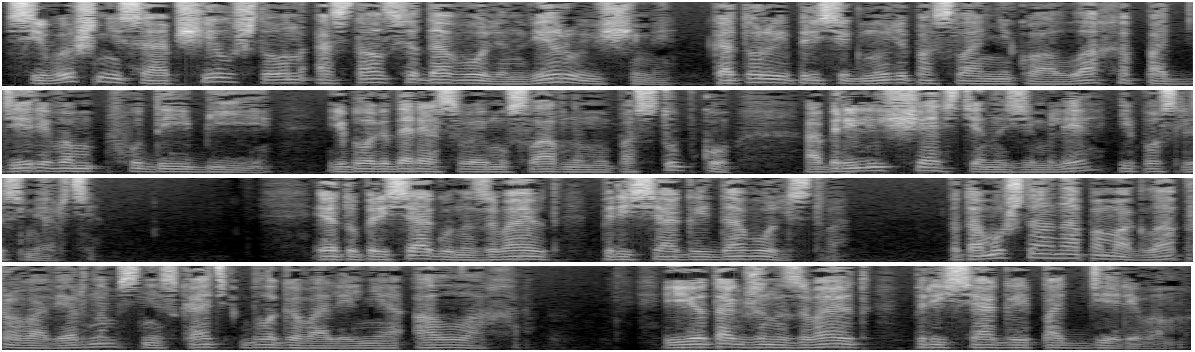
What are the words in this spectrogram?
Всевышний сообщил, что он остался доволен верующими, которые присягнули посланнику Аллаха под деревом в Худейбии и благодаря своему славному поступку обрели счастье на земле и после смерти. Эту присягу называют «присягой довольства», потому что она помогла правоверным снискать благоволение Аллаха. Ее также называют «присягой под деревом».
